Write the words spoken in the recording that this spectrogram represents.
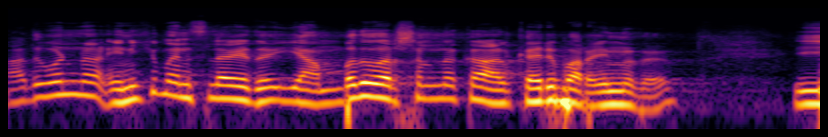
അതുകൊണ്ടാണ് എനിക്ക് മനസ്സിലായത് ഈ അമ്പത് വർഷം എന്നൊക്കെ ആൾക്കാർ പറയുന്നത്. ഈ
